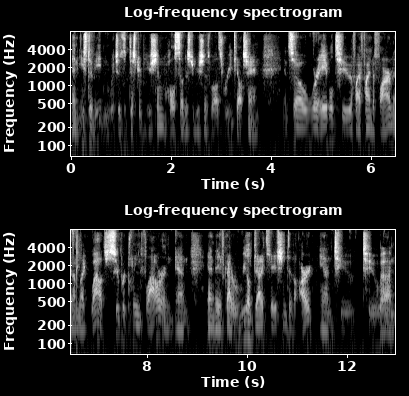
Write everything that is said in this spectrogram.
and East of Eden, which is a distribution, wholesale distribution as well as retail chain. And so we're able to, if I find a farm and I'm like, wow, it's super clean flower, and and and they've got a real dedication to the art and to to um,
